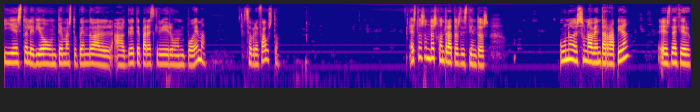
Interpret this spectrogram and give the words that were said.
y esto le dio un tema estupendo al, a Goethe para escribir un poema sobre Fausto. Estos son dos contratos distintos. Uno es una venta rápida, es decir,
